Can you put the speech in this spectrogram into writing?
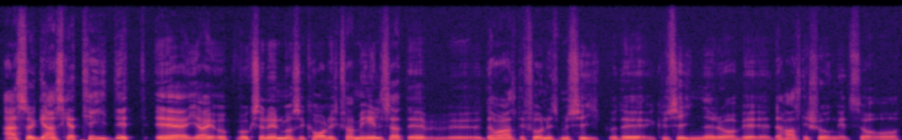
Alltså ganska tidigt. Eh, jag är uppvuxen i en musikalisk familj så att det, det har alltid funnits musik och det är kusiner och vi, det har alltid sjungits och, och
